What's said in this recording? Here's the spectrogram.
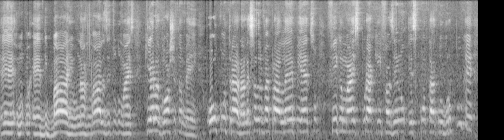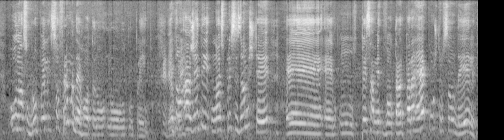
é, é, de bairro, nas malas e tudo mais, que ela gosta também. Ou o contrário, a Alessandra vai para a LEP e Edson fica mais por aqui fazendo esse contato no grupo, porque o nosso grupo ele sofreu uma derrota no, no último pleito. Então, a gente, nós precisamos ter é, é, um pensamento voltado para a reconstrução dele,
